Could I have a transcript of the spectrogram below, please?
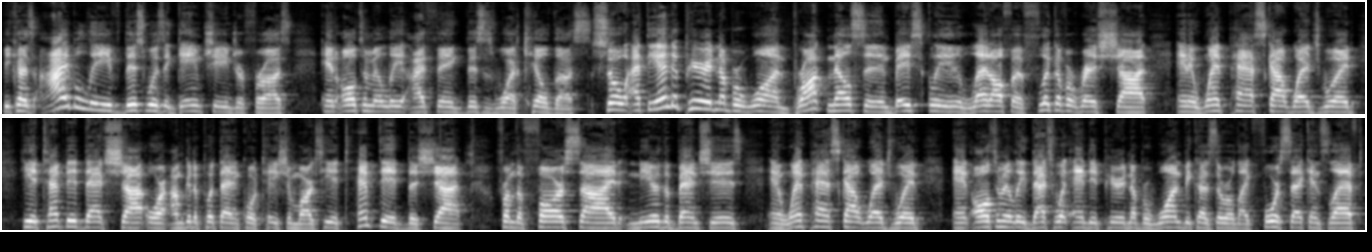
because I believe this was a game changer for us. And ultimately, I think this is what killed us. So, at the end of period number one, Brock Nelson basically let off a flick of a wrist shot and it went past Scott Wedgewood. He attempted that shot, or I'm going to put that in quotation marks. He attempted the shot from the far side near the benches and went past Scott Wedgewood. And ultimately, that's what ended period number one because there were like four seconds left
